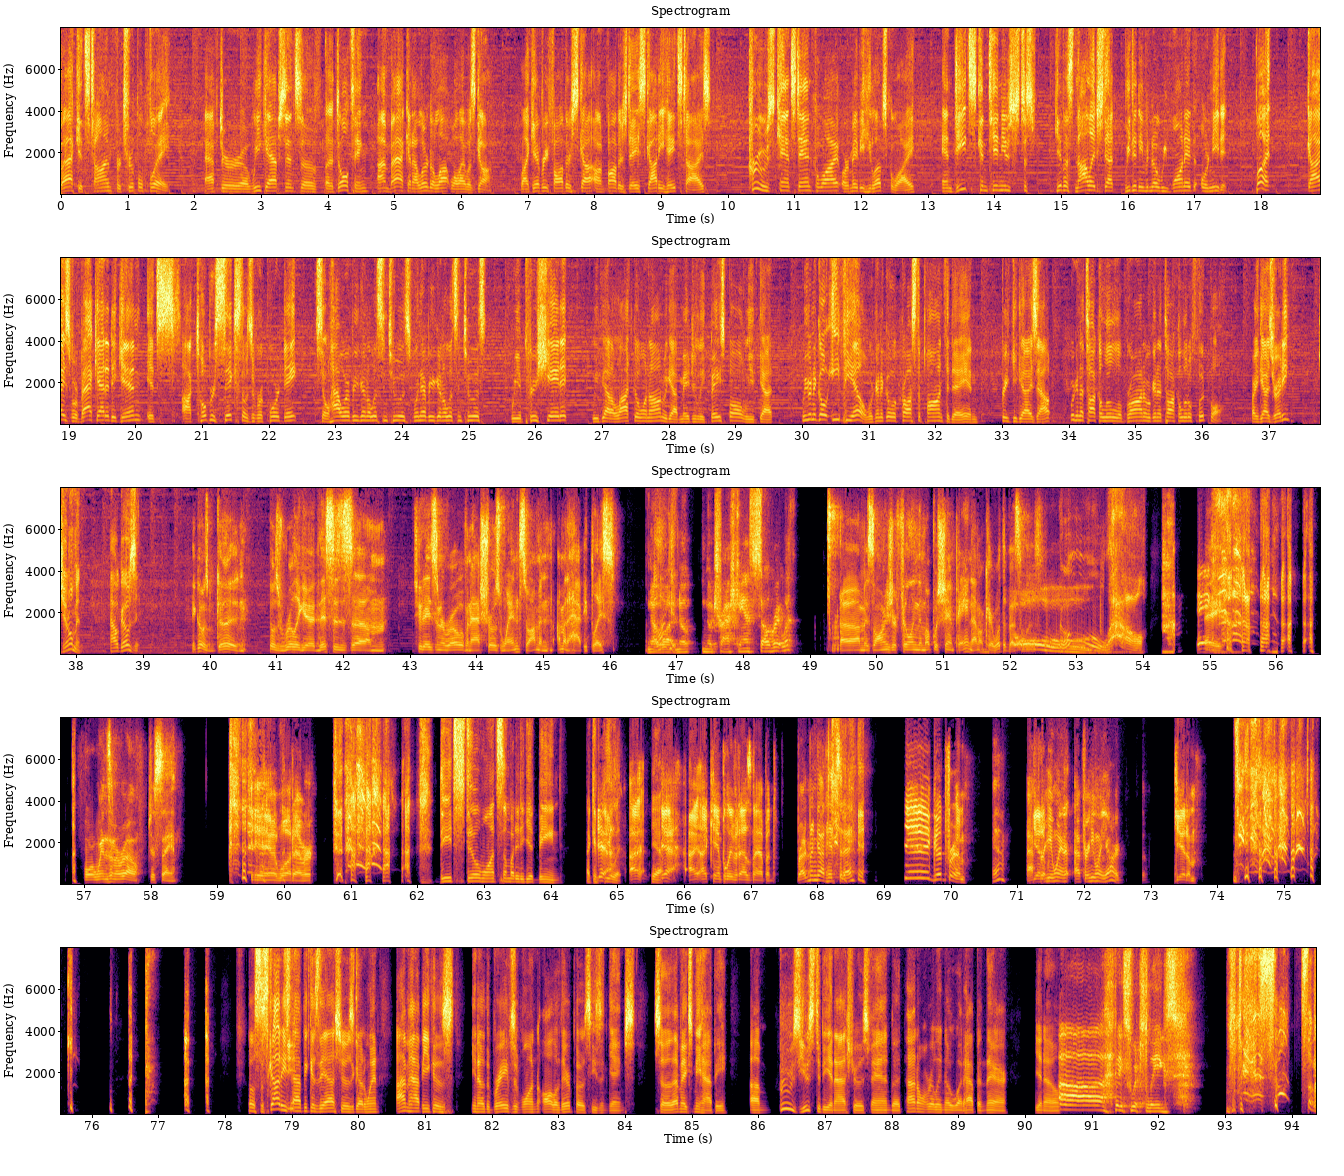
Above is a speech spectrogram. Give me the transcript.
Back. It's time for Triple Play. After a week absence of adulting, I'm back and I learned a lot while I was gone. Like every father, Scott on Father's Day, Scotty hates ties. Cruz can't stand Kawhi, or maybe he loves Kawhi. And Dietz continues to give us knowledge that we didn't even know we wanted or needed. But guys, we're back at it again. It's October 6th. That was a record date. So, however you're going to listen to us, whenever you're going to listen to us, we appreciate it. We've got a lot going on. We got Major League Baseball. We've got, we're going to go EPL. We're going to go across the pond today and freak you guys out. We're going to talk a little LeBron and we're going to talk a little football. Are you guys ready? Gentlemen, how goes it? It goes good. It goes really good. This is um, two days in a row of an Astros win, so I'm in I'm in a happy place. No, like uh, it. no, no trash cans to celebrate with. Um, as long as you're filling them up with champagne, I don't care what the vessel is. Oh, wow. Hey, four wins in a row. Just saying. Yeah, whatever. Dietz still wants somebody to get beaned. I can Yeah, feel it. I, Yeah. yeah, I, I can't believe it hasn't happened. Bregman got hit today Yeah, good for him. Yeah, after him. he went after he went yard. Get him. Oh, so Scotty's happy because the Astros got to win. I'm happy because you know the Braves have won all of their postseason games, so that makes me happy. Um, Cruz used to be an Astros fan, but I don't really know what happened there. You know, Uh, they switched leagues. so, so,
